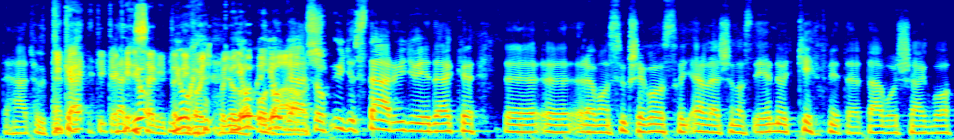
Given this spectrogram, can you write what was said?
Tehát, ki kell, ki kell kényszeríteni, jog, hogy, hogy oda, jog, oda Jogászok, ügy, sztár ügyvédekre van szükség ahhoz, hogy el lehessen azt érni, hogy két méter távolságba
